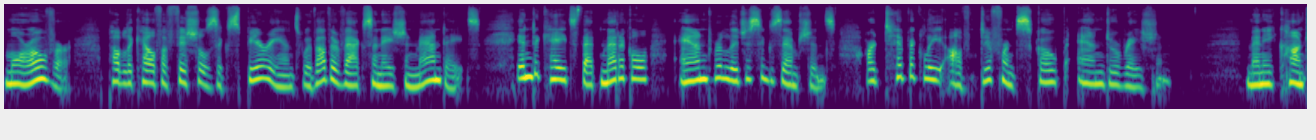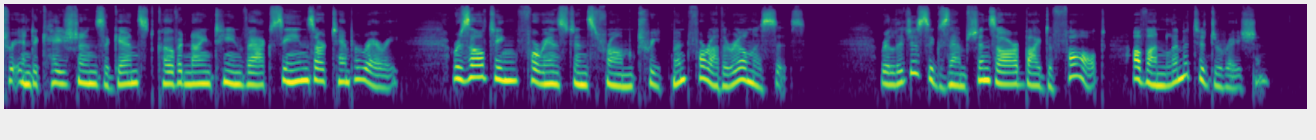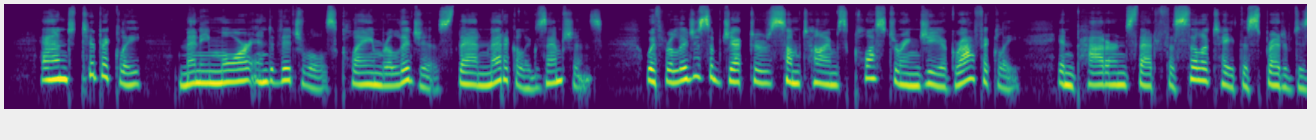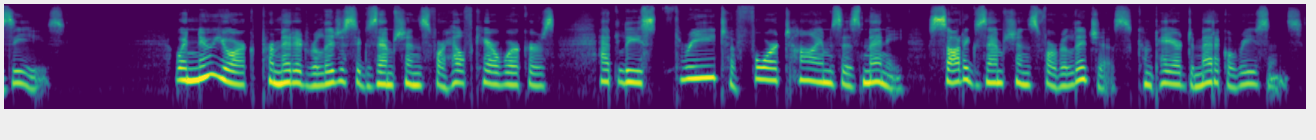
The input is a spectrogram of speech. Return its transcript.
Moreover, public health officials' experience with other vaccination mandates indicates that medical and religious exemptions are typically of different scope and duration. Many contraindications against COVID 19 vaccines are temporary, resulting, for instance, from treatment for other illnesses. Religious exemptions are, by default, of unlimited duration. And typically, many more individuals claim religious than medical exemptions, with religious objectors sometimes clustering geographically in patterns that facilitate the spread of disease. When New York permitted religious exemptions for healthcare workers, at least three to four times as many sought exemptions for religious compared to medical reasons.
